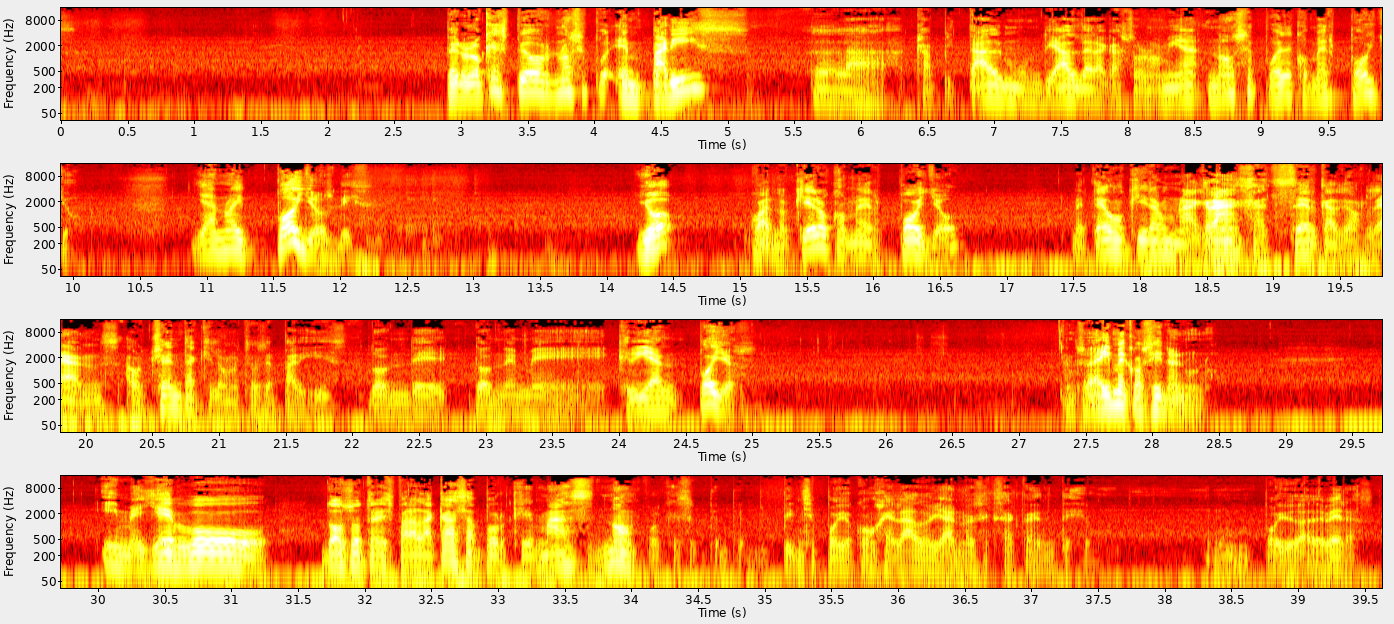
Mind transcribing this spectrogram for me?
Pero lo que es peor, no se puede, en París, la capital mundial de la gastronomía, no se puede comer pollo. Ya no hay pollos, dice. Yo, cuando quiero comer pollo, me tengo que ir a una granja cerca de Orleans, a 80 kilómetros de París, donde, donde me crían pollos. Entonces ahí me cocinan uno. Y me llevo dos o tres para la casa, porque más no, porque ese pinche pollo congelado ya no es exactamente un pollo de veras.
